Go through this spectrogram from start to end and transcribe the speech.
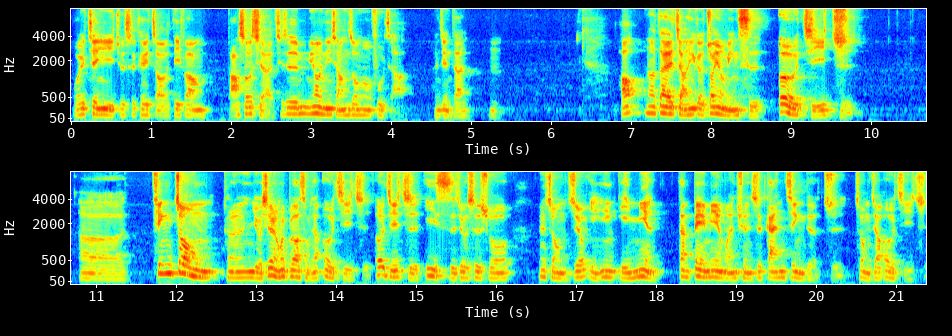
我会建议就是可以找个地方把它收起来。其实没有你想象中那么复杂，很简单。嗯，好，那再讲一个专有名词——二级纸。呃，听众可能有些人会不知道什么叫二级纸。二级纸意思就是说那种只有影印一面，但背面完全是干净的纸，这种叫二级纸。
